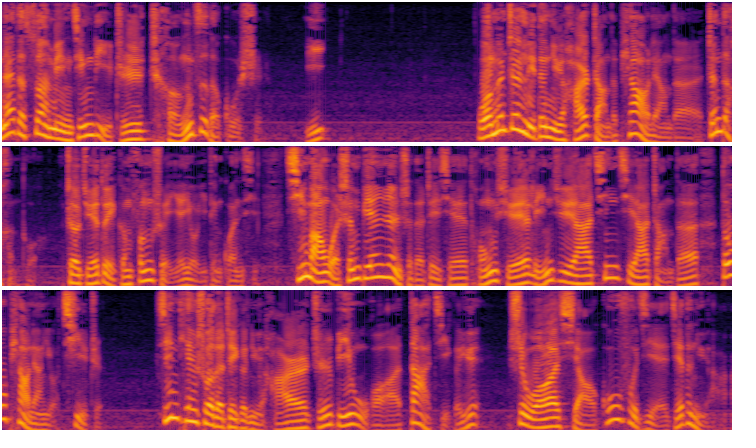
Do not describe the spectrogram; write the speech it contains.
奶的算命经历之橙子的故事一。我们镇里的女孩长得漂亮的真的很多，这绝对跟风水也有一定关系。起码我身边认识的这些同学、邻居啊、亲戚啊，长得都漂亮有气质。今天说的这个女孩只比我大几个月，是我小姑父姐姐的女儿，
